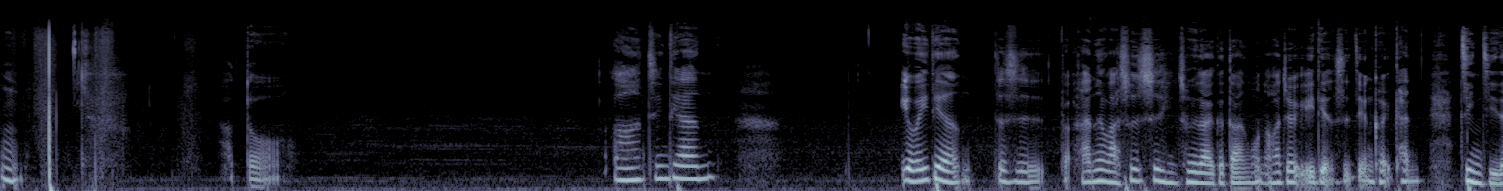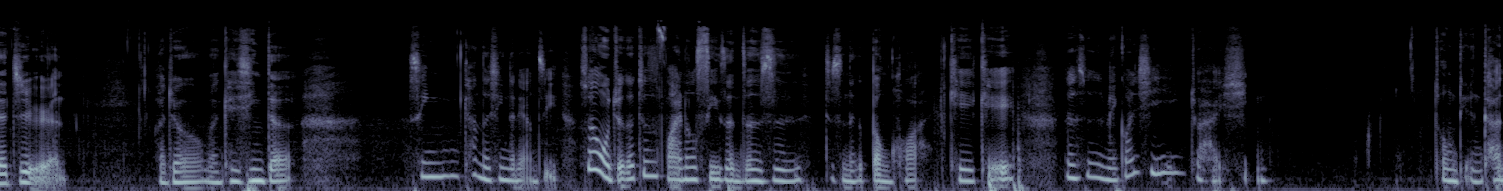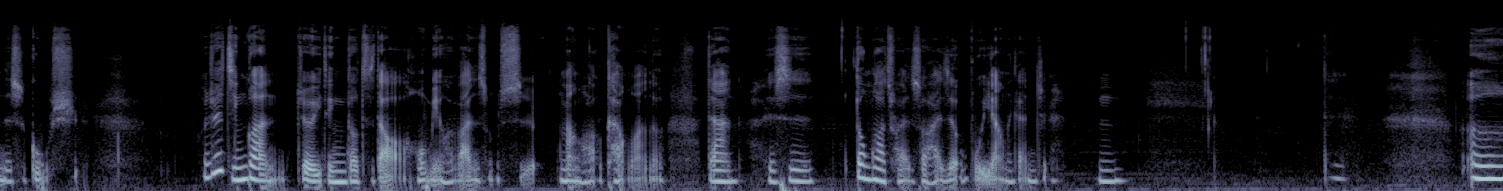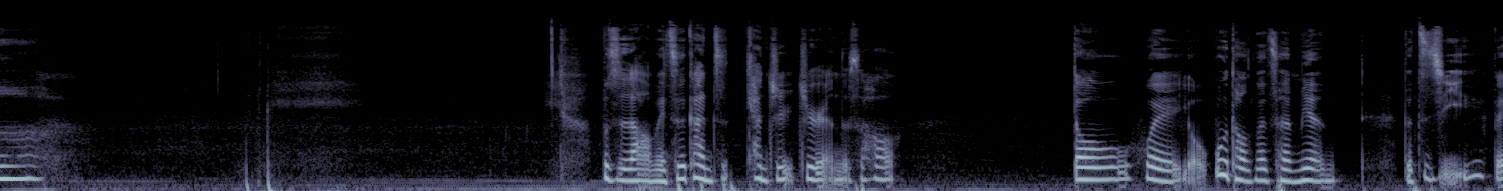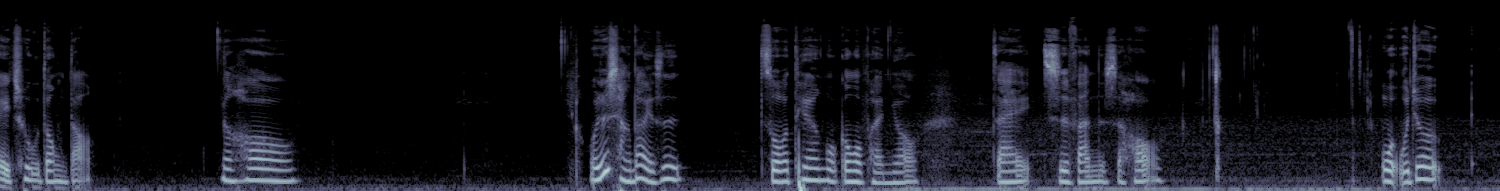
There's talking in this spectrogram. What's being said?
嗯，好的。嗯，今天有一点就是，反正把事事情处理到一个段落，然后就有一点时间可以看《进击的巨人》，我就蛮开心的。新看的新的两集，虽然我觉得就是 Final Season 真的是就是那个动画 K K，但是没关系，就还行。重点看的是故事，我觉得尽管就已经都知道后面会发生什么事，漫画看完了，但还是动画出来的时候还是有不一样的感觉。嗯，对，嗯。不知道，每次看巨看巨巨人的时候，都会有不同的层面的自己被触动到。然后，我就想到，也是昨天我跟我朋友在吃饭的时候，我我就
